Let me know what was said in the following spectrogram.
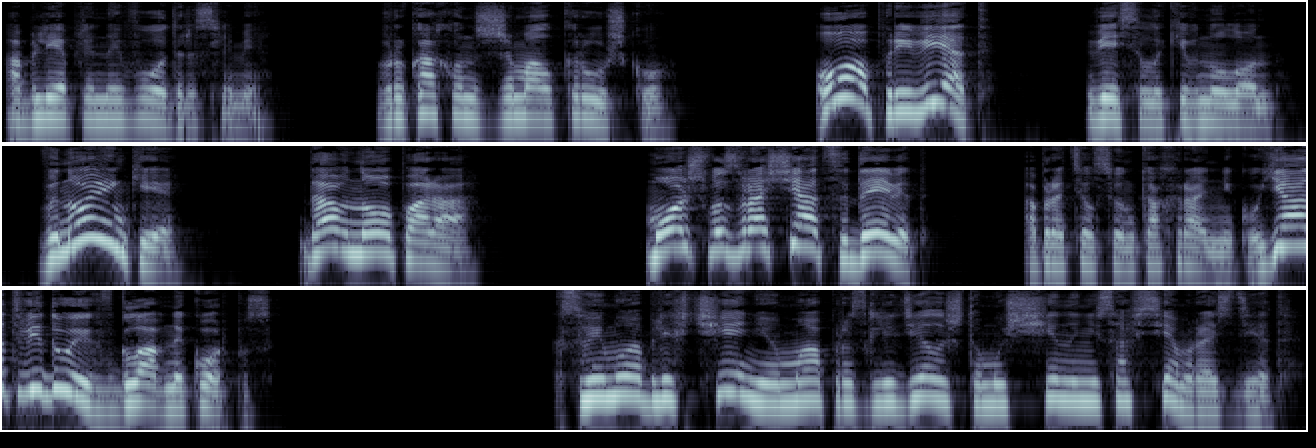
облепленный водорослями. В руках он сжимал кружку. «О, привет!» — весело кивнул он. «Вы новенькие? Давно пора». «Можешь возвращаться, Дэвид!» — обратился он к охраннику. «Я отведу их в главный корпус». К своему облегчению Мап разглядела, что мужчина не совсем раздет.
